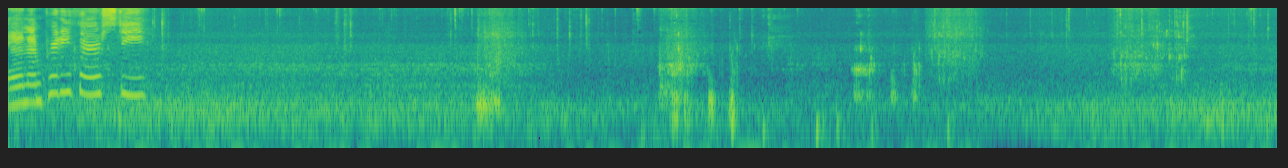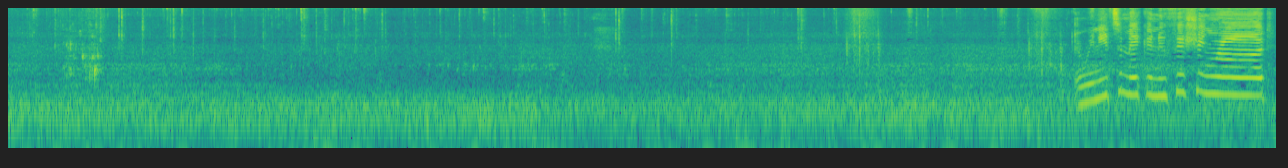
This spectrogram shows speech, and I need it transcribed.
And I'm pretty thirsty. And we need to make a new fishing rod.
